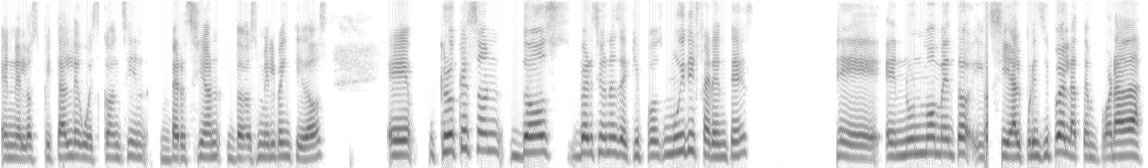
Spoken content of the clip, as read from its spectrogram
en el hospital de Wisconsin versión 2022. Eh, creo que son dos versiones de equipos muy diferentes. Eh, en un momento, y si al principio de la temporada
